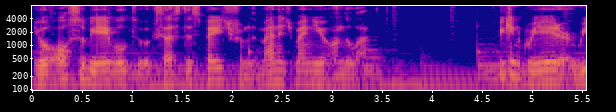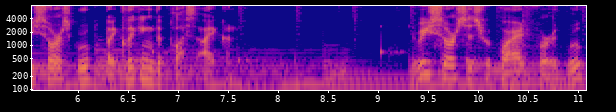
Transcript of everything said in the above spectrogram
You will also be able to access this page from the Manage menu on the left. We can create a resource group by clicking the plus icon. The resources required for a group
